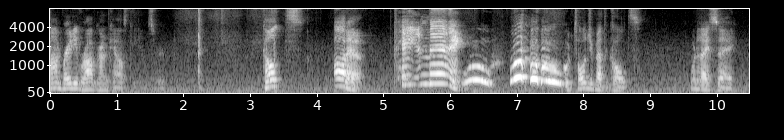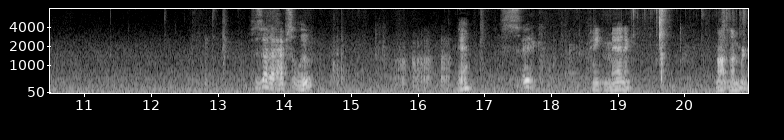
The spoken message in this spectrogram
Tom Brady, Rob Gronkowski insert. Colts, auto. Peyton Manning. Woo! Woohoo! Told you about the Colts. What did I say? Is that an absolute? Yeah. Sick. Peyton Manning. Not numbered.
